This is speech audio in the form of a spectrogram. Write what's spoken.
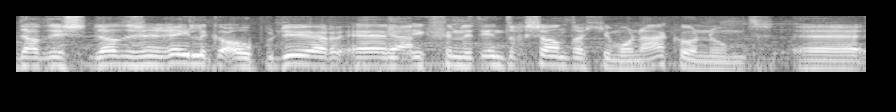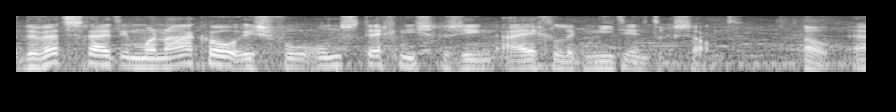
Dat is, dat is een redelijke open deur. En ja. ik vind het interessant dat je Monaco noemt. de wedstrijd in Monaco is voor ons technisch gezien eigenlijk niet interessant. Oh. Uh,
